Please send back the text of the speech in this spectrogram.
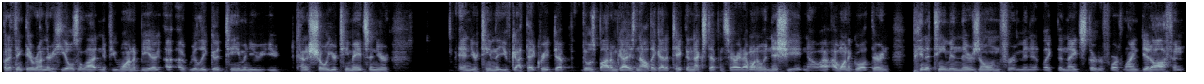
but I think they were on their heels a lot. And if you want to be a, a really good team and you, you kind of show your teammates and your and your team that you've got that great depth, those bottom guys, now they got to take the next step and say, all right, I want to initiate now. I, I, want to go out there and pin a team in their zone for a minute, like the Knights' third or fourth line did often.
